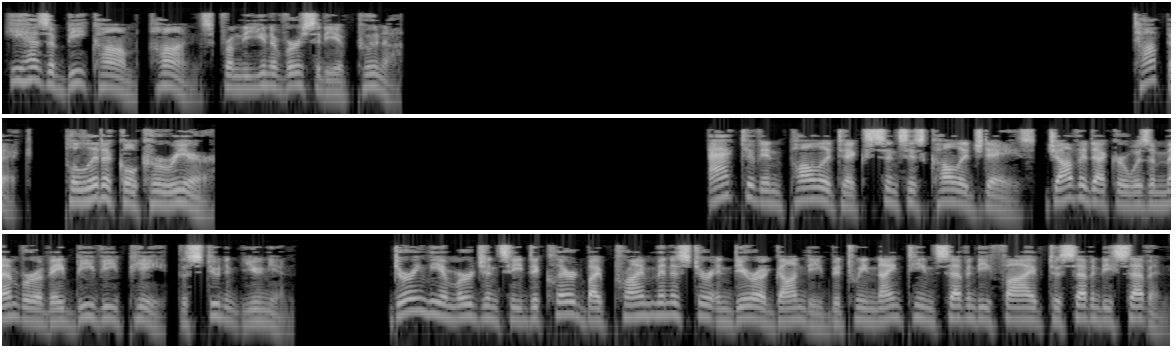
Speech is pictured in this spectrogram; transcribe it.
He has a B.Com. Hons from the University of Pune. Political career Active in politics since his college days, Javadekar was a member of ABVP, the student union. During the emergency declared by Prime Minister Indira Gandhi between 1975–77,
